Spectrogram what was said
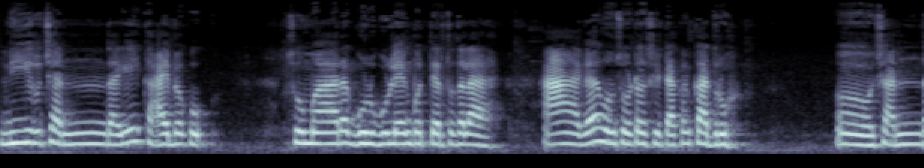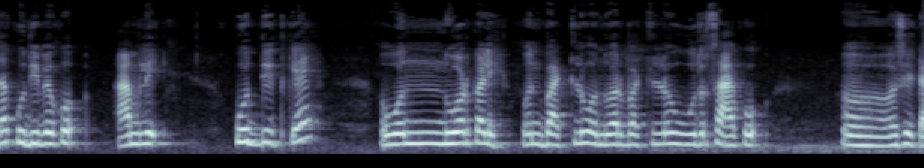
ನೀರು ಚೆಂದಾಗಿ ಕಾಯಬೇಕು. ಸುಮಾರು ಗುಳುಗುಳು ಹೆಂಗೆ ಬರ್ತಿರ್ತದಲ್ಲ ಆಗ ಒಂದು ಸ್ವಲ್ಪ ಸೀಟ್ ಹಾಕೊಂಡು ಕಾದ್ರು. ಚಂದ ಕುದಿಬೇಕು, ಆಮ್ಲಿ. ಕುದ್ದಿದ್ಕೆ ಒಂದು ನೋಡ್ಕೊಳ್ಳಿ ಒಂದು ಬಟ್ಲು, ಒಂದುವರೆ ಬಟ್ಲು ಉದ್ರೆ ಸಾಕು. ಹಸಿಟ.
